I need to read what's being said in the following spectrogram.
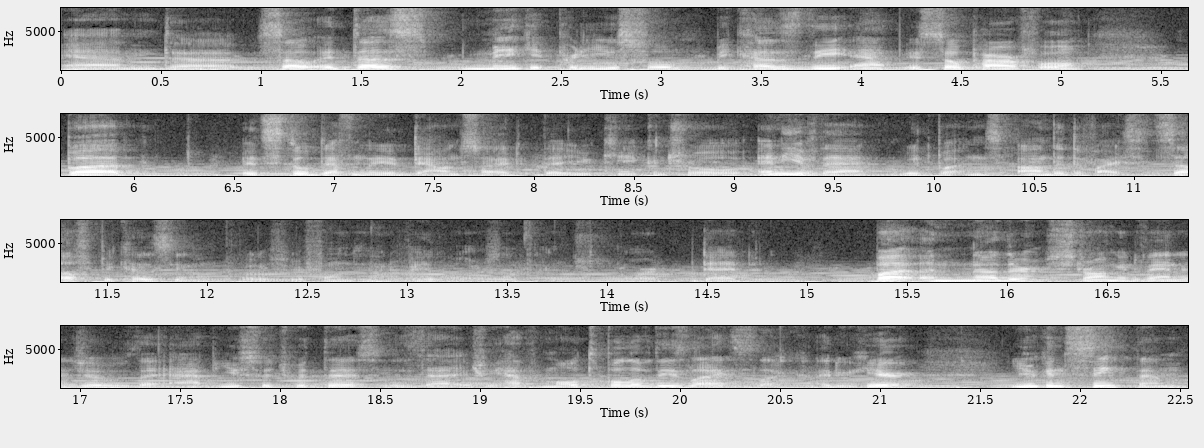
And uh, so it does make it pretty useful because the app is so powerful, but it's still definitely a downside that you can't control any of that with buttons on the device itself because, you know, what if your phone's not available or something or dead? But another strong advantage of the app usage with this is that if you have multiple of these lights, like I do here, you can sync them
